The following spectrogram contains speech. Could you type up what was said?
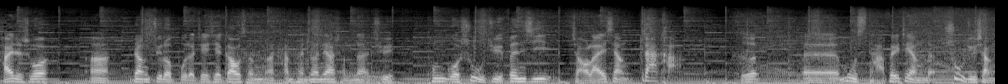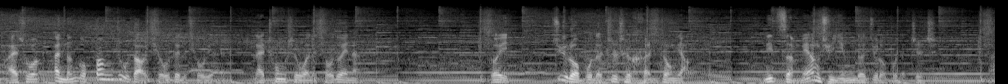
还是说啊，让俱乐部的这些高层啊、谈判专家什么的去通过数据分析找来像扎卡和呃穆斯塔菲这样的数据上来说，啊，能够帮助到球队的球员来充实我的球队呢？所以，俱乐部的支持很重要。你怎么样去赢得俱乐部的支持？啊，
